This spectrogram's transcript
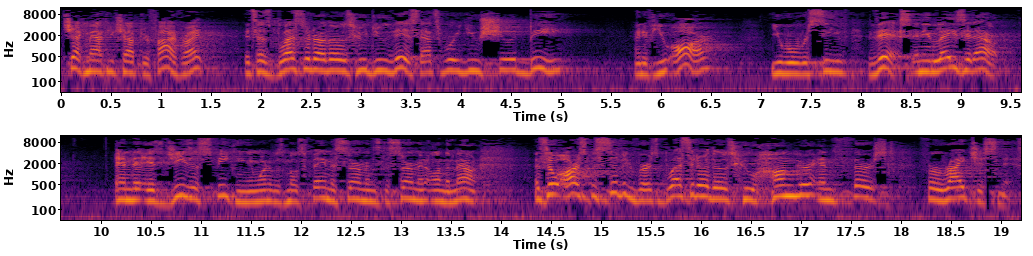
Check Matthew chapter 5, right? It says, Blessed are those who do this. That's where you should be. And if you are, you will receive this. And he lays it out. And it's Jesus speaking in one of his most famous sermons, the Sermon on the Mount. And so, our specific verse Blessed are those who hunger and thirst for righteousness.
